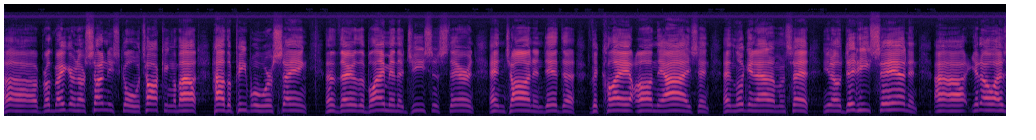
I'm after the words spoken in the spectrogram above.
Uh, Brother Baker in our Sunday school were talking about how the people were saying uh, they're the blind men that Jesus there and, and John and did the, the clay on the eyes and, and looking at him and said, you know, did he sin? And, uh, you know, as,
